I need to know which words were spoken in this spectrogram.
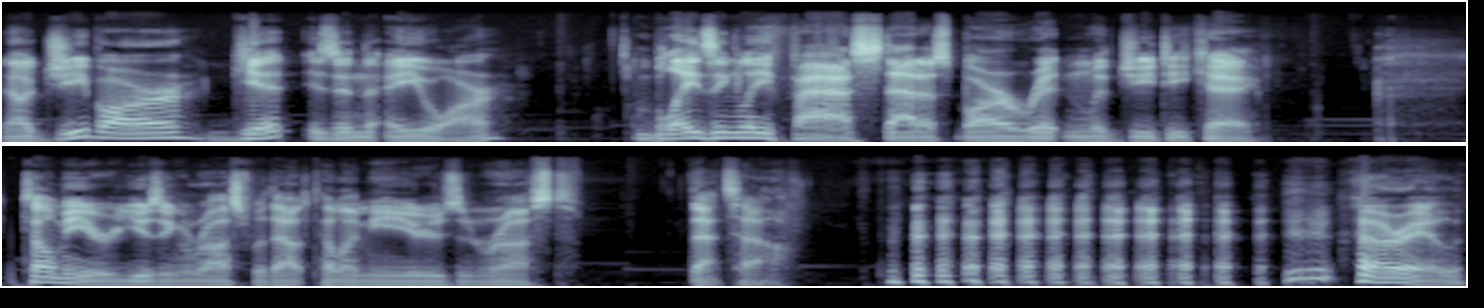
Now G bar Git is in the AUR. Blazingly fast status bar written with GTK. Tell me you're using Rust without telling me you're using Rust. That's how. All right,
